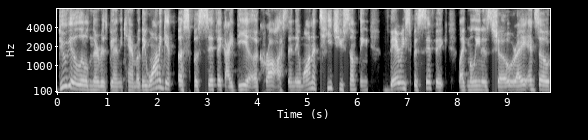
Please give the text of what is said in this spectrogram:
do get a little nervous behind the camera. They want to get a specific idea across and they want to teach you something very specific, like Melina's show, right? And so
